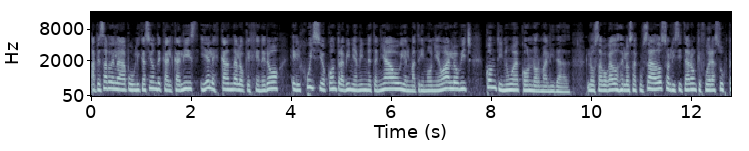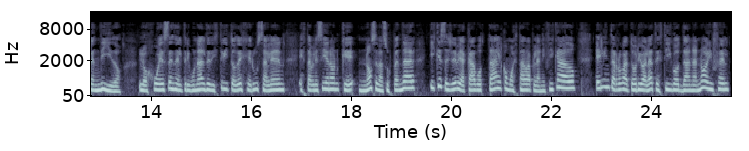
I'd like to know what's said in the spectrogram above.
A pesar de la publicación de Calcalis y el escándalo que generó, el juicio contra Benjamin Netanyahu y el matrimonio Alovich continúa con normalidad. Los abogados de los acusados solicitaron que fuera suspendido. Los jueces del Tribunal de Distrito de Jerusalén establecieron que no se va a suspender y que se lleve a cabo tal como estaba planificado el interrogatorio a la testigo Dana Neufeld,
